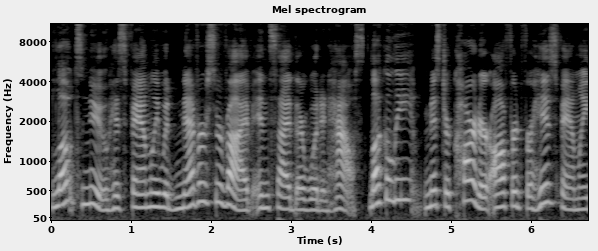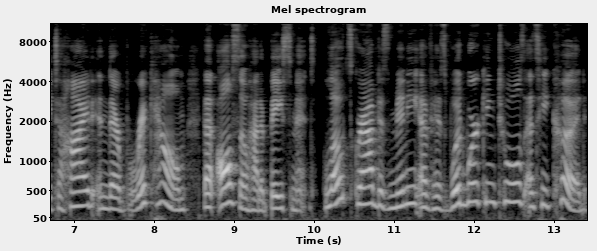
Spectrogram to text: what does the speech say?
Lotz knew his family would never survive inside their wooden house. Luckily, Mr. Carter offered for his family to hide in their brick home that also had a basement. Lotz grabbed as many of his woodworking tools as he could,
